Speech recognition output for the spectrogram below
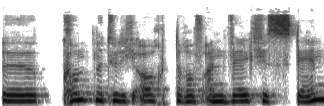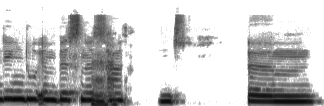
Äh, kommt natürlich auch darauf an, welches Standing du im Business Mhm. hast. Und ähm,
